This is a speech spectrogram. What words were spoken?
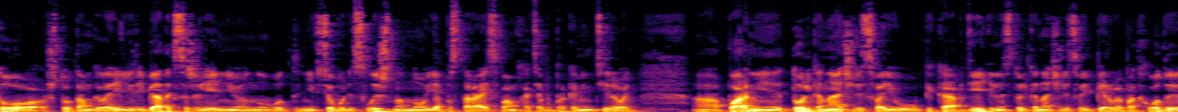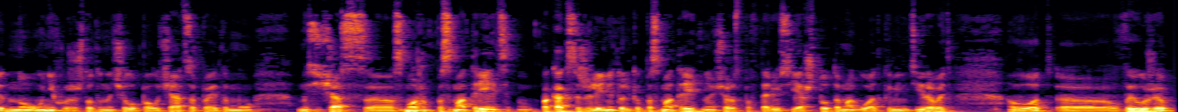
то, что там говорили ребята, к сожалению, ну вот не все будет слышно, но я постараюсь вам хотя бы прокомментировать. А, парни только начали свою пикап деятельность, только начали свои первые подходы, но у них уже что-то начало получаться, поэтому мы сейчас э, сможем посмотреть. Пока, к сожалению, только посмотреть, но еще раз повторюсь, я что-то могу откомментировать. Вот, э, вы уже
